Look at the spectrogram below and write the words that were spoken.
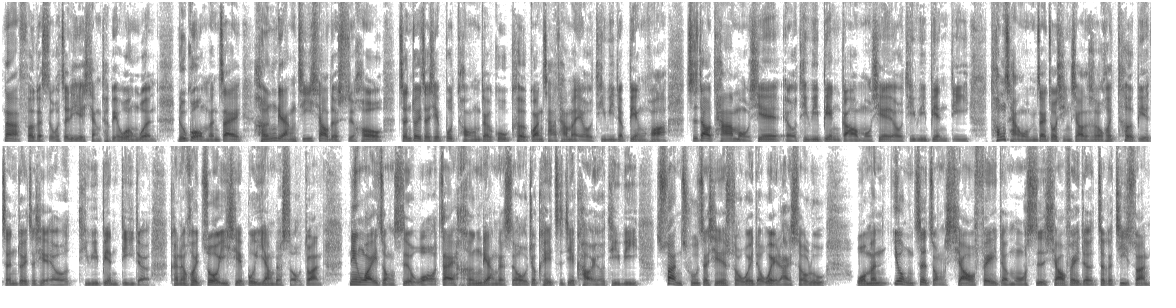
那 Fergus，我这里也想特别问问，如果我们在衡量绩效的时候，针对这些不同的顾客，观察他们 LTV 的变化，知道他某些 LTV 变高，某些 LTV 变低，通常我们在做行销的时候，会特别针对这些 LTV 变低的，可能会做一些不一样的手段。另外一种是我在衡量的时候，我就可以直接靠 LTV。算出这些所谓的未来收入，我们用这种消费的模式、消费的这个计算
